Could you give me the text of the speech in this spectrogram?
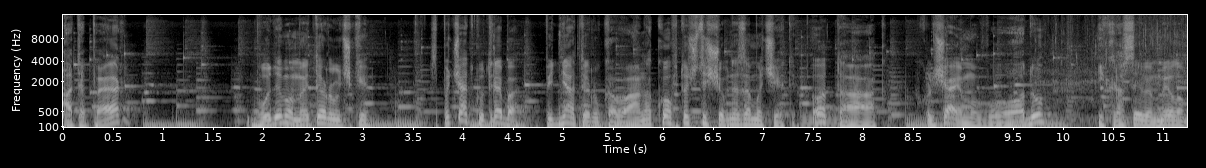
А тепер будемо мити ручки. Спочатку треба підняти рукава на кофточці, щоб не замочити. Отак. Включаємо воду і красивим милом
